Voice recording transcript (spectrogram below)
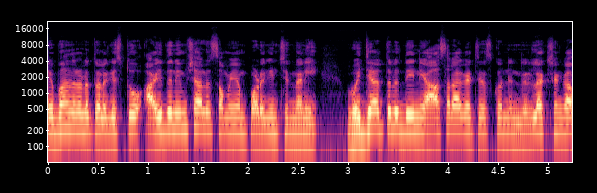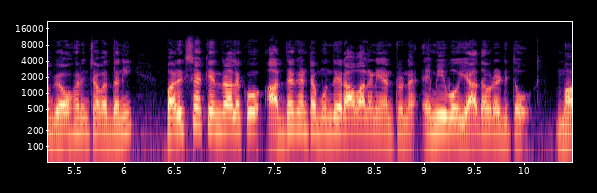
నిబంధనలు తొలగిస్తూ ఐదు నిమిషాలు సమయం పొడిగించిందని విద్యార్థులు దీన్ని ఆసరాగా చేసుకుని నిర్లక్ష్యంగా వ్యవహరించవద్దని పరీక్షా కేంద్రాలకు అర్ధగంట ముందే రావాలని అంటున్న ఎంఈఓ యాదవరెడ్డితో మా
